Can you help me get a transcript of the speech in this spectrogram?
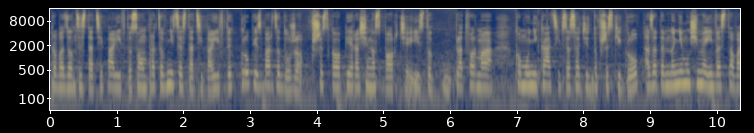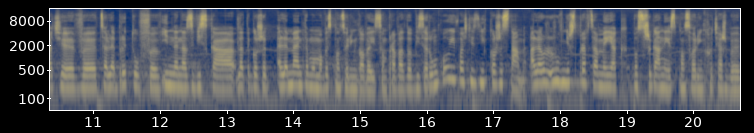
prowadzący stacje paliw, to są pracownicy stacji paliw. Tych grup jest bardzo dużo. Wszystko opiera się na sporcie i jest to platforma komunikacji w zasadzie do wszystkich grup, a zatem no, nie musimy inwestować w celebrytów, w inne nazwiska, dlatego że elementem umowy sponsoringowej są prawa do wizerunku i właśnie z nich korzystamy. Ale również sprawdzamy, jak postrzegany jest sponsoring chociażby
